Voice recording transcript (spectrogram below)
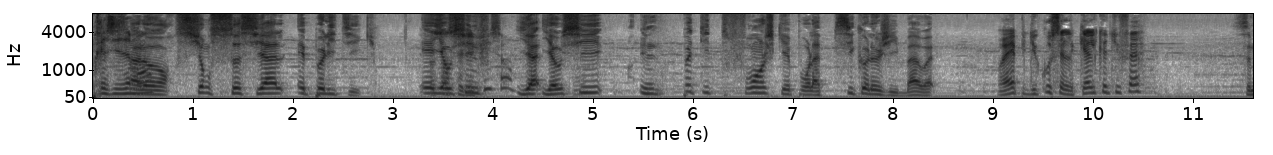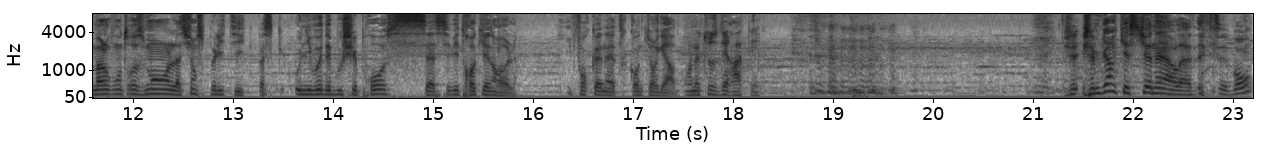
précisément Alors, sciences sociales et politiques. Et Ah, il y a aussi une, y a, il y a aussi une petite frange qui est pour la psychologie. Bah ouais. Ouais, puis du coup, c'est lequel que tu fais? C'est malencontreusement la science politique, parce qu'au niveau des bouchées pro, c'est assez vite rock'n'roll. Il faut reconnaître quand tu regardes. On est tous des ratés. J'ai- J'aime bien le questionnaire là, c'est bon?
